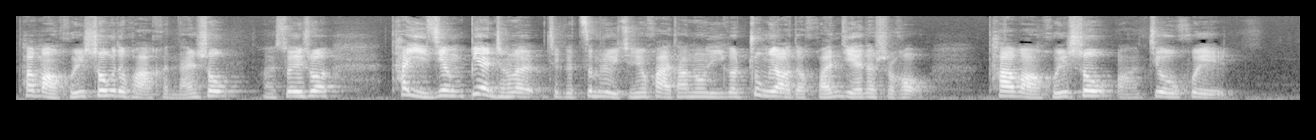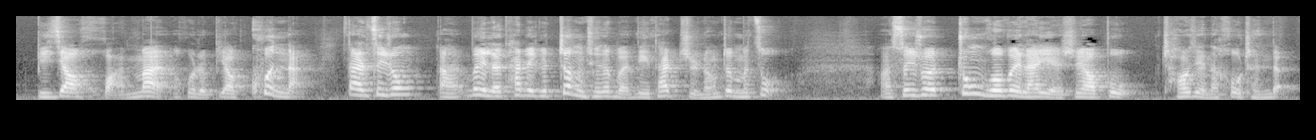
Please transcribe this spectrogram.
他往回收的话很难收啊，所以说它已经变成了这个资本主义全球化当中的一个重要的环节的时候，它往回收啊就会比较缓慢或者比较困难。但是最终啊，为了它这个政权的稳定，它只能这么做啊，所以说中国未来也是要步朝鲜的后尘的。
